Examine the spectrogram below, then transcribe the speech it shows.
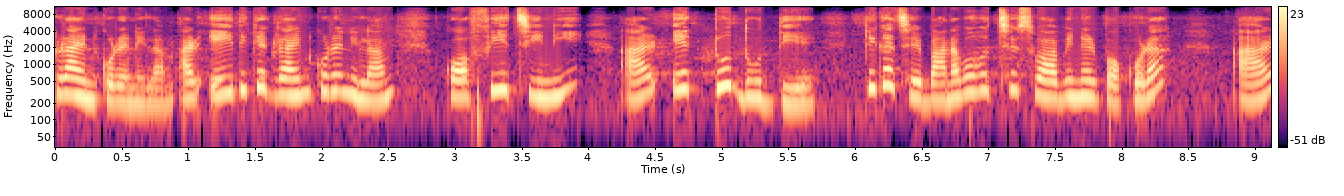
গ্রাইন্ড করে নিলাম। আর এই দিকে গ্রাইন্ড করে নিলাম কফি, চিনি আর একটু দুধ দিয়ে। ঠিক আছে, বানাবো হচ্ছে সোয়াবিনের পকোড়া। আর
